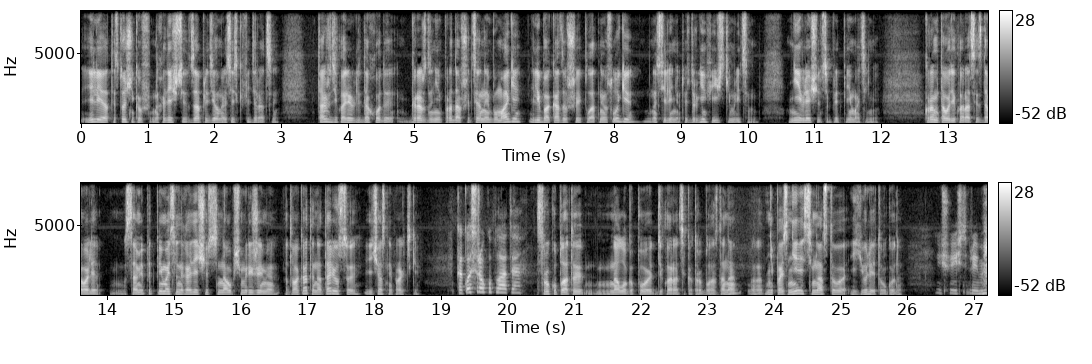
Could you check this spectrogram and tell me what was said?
или от источников, находящихся за пределами Российской Федерации. Также декларировали доходы граждане, продавшие ценные бумаги, либо оказывавшие платные услуги населению, то есть другим физическим лицам, не являющимся предпринимателями. Кроме того, декларации сдавали сами предприниматели, находящиеся на общем режиме, адвокаты, нотариусы и частные практики. Какой срок уплаты? Срок уплаты налога по декларации, которая была сдана, не позднее 17 июля этого года. Еще есть время.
